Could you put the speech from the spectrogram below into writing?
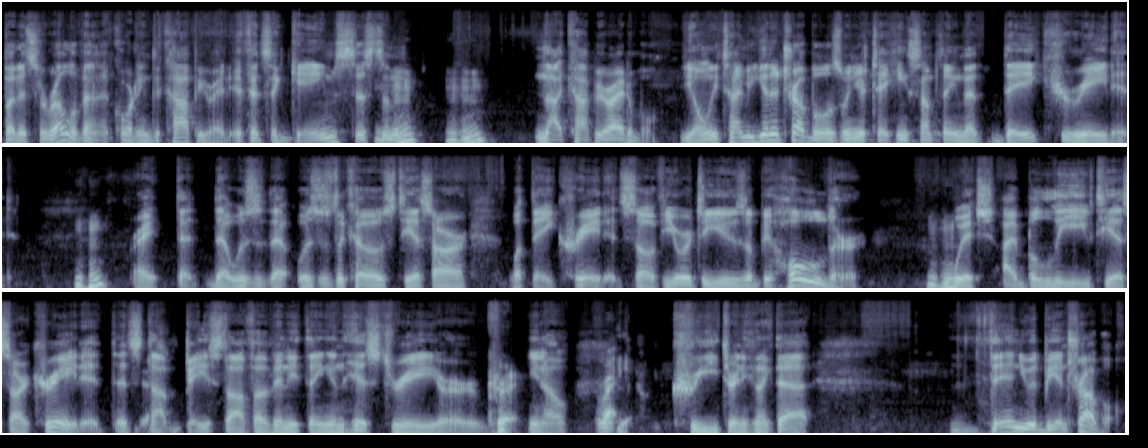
But it's irrelevant according to copyright. If it's a game system, hmm not copyrightable. The only time you get in trouble is when you're taking something that they created. Mhm. Right. That that was that was the Coast TSR what they created. So if you were to use a beholder, Mhm. which I believe TSR created, that's Yes. not based off of anything in history or Correct. you know Right. Crete or anything like that, then you would be in trouble.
